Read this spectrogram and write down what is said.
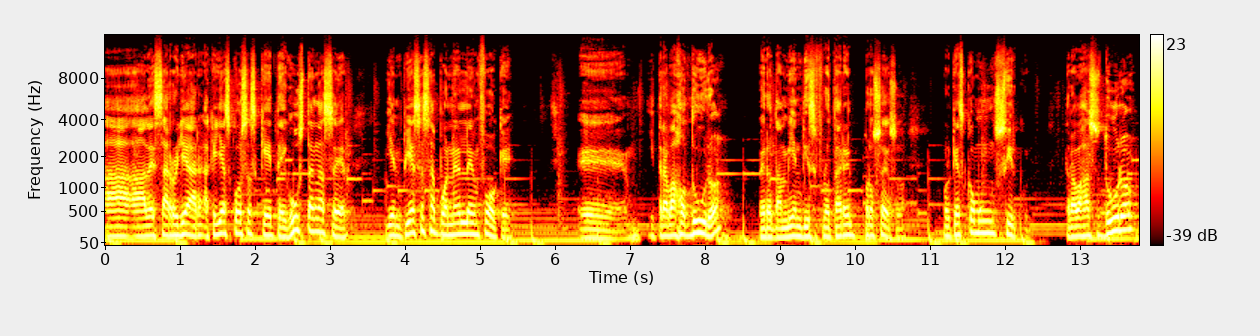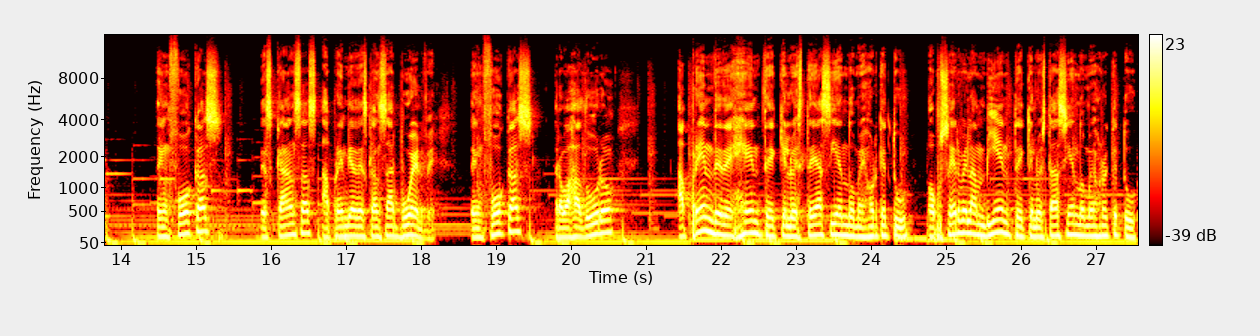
a, desarrollar aquellas cosas que te gustan hacer y empiezas a ponerle enfoque eh, y trabajo duro, pero también disfrutar el proceso, porque es como un círculo. Trabajas duro, te enfocas, descansas, aprende a descansar, vuelve. Te enfocas, trabaja duro, aprende de gente que lo esté haciendo mejor que tú. Observe el ambiente que lo está haciendo mejor que tú.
